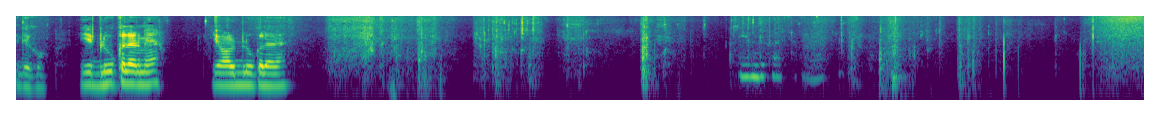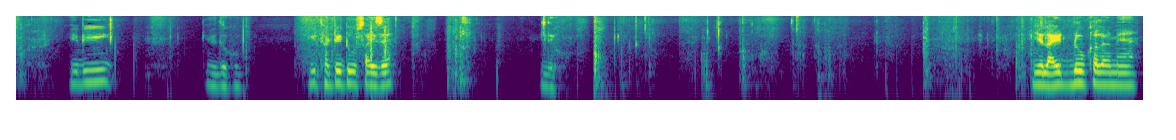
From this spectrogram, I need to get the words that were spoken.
ये देखो। ये ब्लू कलर में है ये ऑल ब्लू कलर है। ये भी ये देखो ये थर्टी टू साइज़ है। देखो। ये लाइट ब्लू कलर में है।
